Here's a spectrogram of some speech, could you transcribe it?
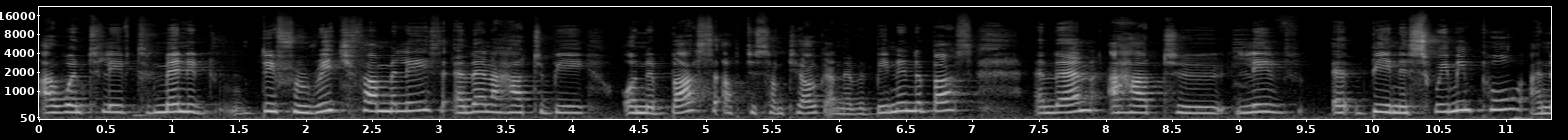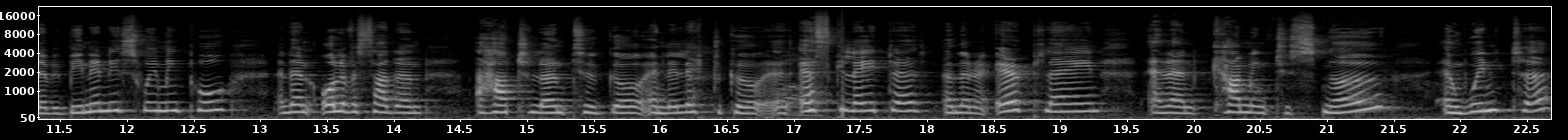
I went to live to many different rich families and then I had to be on a bus up to Santiago. I've never been in a bus. And then I had to live uh, be in a swimming pool. I've never been in a swimming pool. And then all of a sudden I had to learn to go an electrical uh, escalator and then an airplane and then coming to snow and winter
